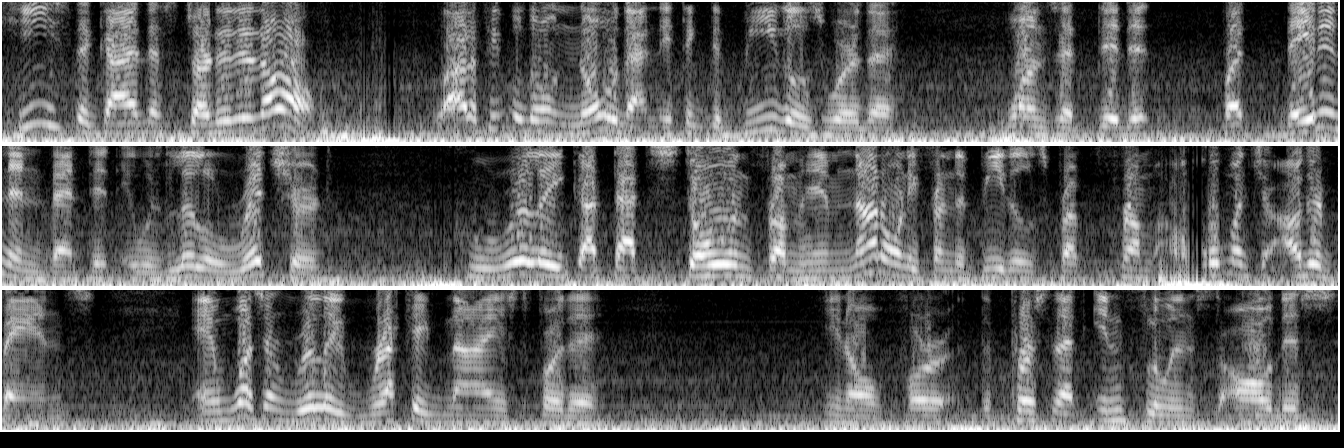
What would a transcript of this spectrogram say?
He's the guy that started it all. A lot of people don't know that, and they think the Beatles were the ones that did it, but they didn't invent it. It was Little Richard who really got that stolen from him, not only from the Beatles, but from a whole bunch of other bands, and wasn't really recognized for the, you know, for the person that influenced all this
